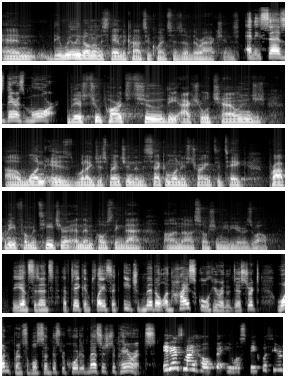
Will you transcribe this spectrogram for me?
And they really don't understand the consequences of their actions. And he says there's more. There's two parts to the actual challenge. Uh, one is what I just mentioned, and the second one is trying to take property from a teacher and then posting that on uh, social media as well. The incidents have taken place at each middle and high school here in the district. One principal sent this recorded message to parents. It is my hope that you will speak with your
